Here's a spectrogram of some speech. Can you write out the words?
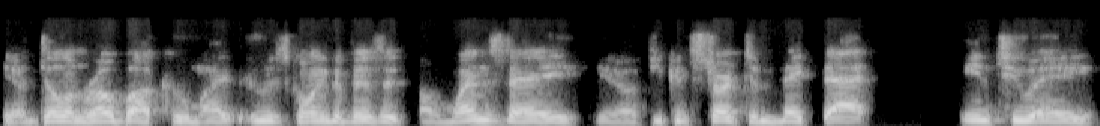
you know, Dylan Roebuck, who might, who is going to visit on Wednesday. You know, if you can start to make that into a,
